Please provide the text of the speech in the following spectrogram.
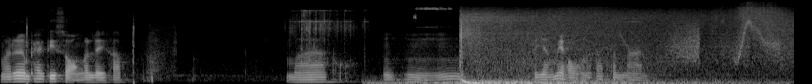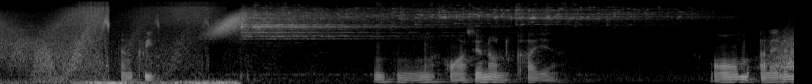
มาเริ่มแพ็คที่สองกันเลยครับ มาอือหือ แต่ยังไม่ออกนะครับตำนาน อังกฤษอือหือของอาร์เซนอลใครอะ อ๋อ อะไรนั่น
